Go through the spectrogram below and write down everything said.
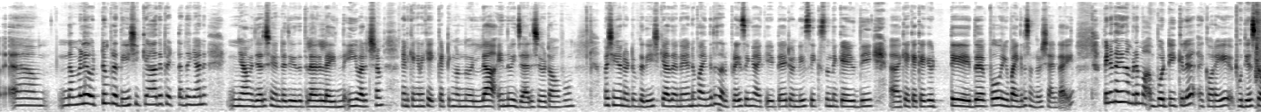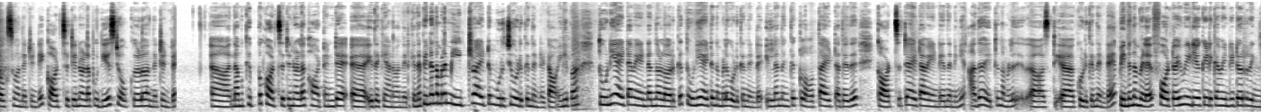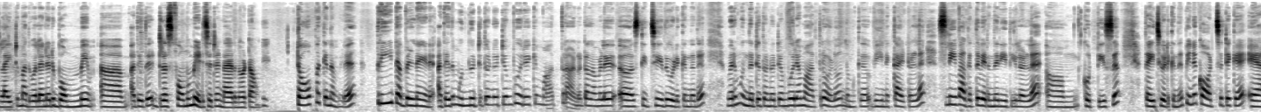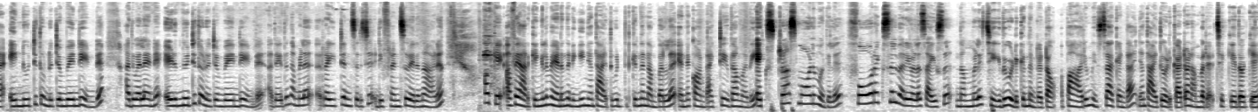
നമ്മളെ ഒട്ടും പ്രതീക്ഷിക്കാതെ പെട്ടെന്ന് ഞാൻ ഞാൻ വിചാരിച്ചു എന്റെ ജീവിതത്തിൽ അല്ല ഇന്ന് ഈ വർഷം എനിക്കങ്ങനെ കേക്ക് കട്ടിംഗ് ഒന്നും ഇല്ല എന്ന് വിചാരിച്ചു കേട്ടോ. അപ്പോൾ പക്ഷേ ഞാൻ ഒട്ടും പ്രതീക്ഷിക്കാതെ തന്നെ എന്നെ ഭയങ്കര സർപ്രൈസിങ് ആക്കിയിട്ട് ട്വന്റി സിക്സ് എന്നൊക്കെ എഴുതി കേക്കൊക്കെ ഇട്ട് ചെയ്തപ്പോൾ എനിക്ക് ഭയങ്കര സന്തോഷമുണ്ടായി പിന്നെ എന്തായാലും നമ്മുടെ ബൊട്ടീക്കിൽ കുറേ പുതിയ സ്റ്റോക്സ് വന്നിട്ടുണ്ട്. കോട്ട് സെറ്റിനുള്ള പുതിയ സ്റ്റോക്കുകൾ വന്നിട്ടുണ്ട്. നമുക്കിപ്പോൾ കോട്ട് സെറ്റിനുള്ള കോട്ടന്റെ ഇതൊക്കെയാണ് വന്നിരിക്കുന്നത്. പിന്നെ നമ്മൾ മീറ്ററായിട്ട് മുറിച്ച് കൊടുക്കുന്നുണ്ട് കേട്ടോ ഇനിയിപ്പോൾ തുണിയായിട്ടാണ് വേണ്ടെന്നുള്ളവർക്ക് തുണിയായിട്ട് നമ്മൾ കൊടുക്കുന്നുണ്ട്. ഇല്ല നിങ്ങൾക്ക് ക്ലോത്ത് ആയിട്ട് അതായത് കോട്ട് സെറ്റ് ആയിട്ടാണ് വേണ്ടതെന്നുണ്ടെങ്കിൽ അതായിട്ട് നമ്മൾ കൊടുക്കുന്നുണ്ട്. പിന്നെ നമ്മൾ ഫോട്ടോയും വീഡിയോ ഒക്കെ എടുക്കാൻ വേണ്ടിയിട്ട് ഒരു റിംഗ് ലൈറ്റും അതുപോലെ തന്നെ ഒരു ബൊമ്മയും അതായത് ഡ്രസ് ഫോമും മേടിച്ചിട്ടുണ്ടായിരുന്നു കേട്ടോ ടോപ്പൊക്കെ നമ്മൾ ത്രീ ഡബിൾ നയൻ അതായത് മുന്നൂറ്റി തൊണ്ണൂറ്റൊമ്പത് രൂപയ്ക്ക് മാത്രമാണ് കേട്ടോ നമ്മൾ സ്റ്റിച്ച് ചെയ്ത് കൊടുക്കുന്നത്. വെറും മുന്നൂറ്റി തൊണ്ണൂറ്റൊമ്പത് രൂപ മാത്രമേ ഉള്ളൂ. നമുക്ക് വീനക്കായിട്ടുള്ള സ്ലീവ് അകത്ത് വരുന്ന രീതിയിലുള്ള കുർത്തീസ് തയ്ച്ച് കൊടുക്കുന്നത്. പിന്നെ കോട്ട്സെറ്റൊക്കെ എണ്ണൂറ്റി തൊണ്ണൂറ്റൊമ്പതിന്റെ ഉണ്ട്. അതുപോലെ തന്നെ എഴുന്നൂറ്റി തൊണ്ണൂറ്റൊമ്പതിന്റെ ഉണ്ട്. അതായത് നമ്മൾ റേറ്റ് അനുസരിച്ച് ഡിഫറൻസ് വരുന്നതാണ്. ഓക്കെ അപ്പോൾ ആർക്കെങ്കിലും വേണമെന്നുണ്ടെങ്കിൽ ഞാൻ താഴ്ത്തി കൊടുത്തിരിക്കുന്ന നമ്പറിൽ എന്നെ കോൺടാക്റ്റ് ചെയ്താൽ മതി. എക്സ്ട്രാ സ്മോൾ മുതൽ ഫോർ എക്സൽ വരെയുള്ള സൈസ് നമ്മൾ ചെയ്ത് കൊടുക്കുന്നുണ്ട് കേട്ടോ. അപ്പോൾ ആരും മിസ്സാക്കണ്ട ഞാൻ താഴ്ത്തി കൊടുക്കാം കേട്ടോ നമ്പർ ചെക്ക് ചെയ്തോക്കെ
